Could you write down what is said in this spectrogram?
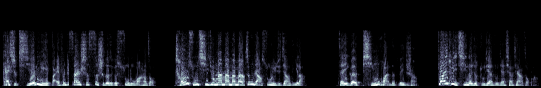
开始斜率以百分之三十四十的这个速度往上走，成熟期就慢慢慢慢增长速率就降低了，在一个平缓的位置上，衰退期呢就逐渐逐渐向下走了。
